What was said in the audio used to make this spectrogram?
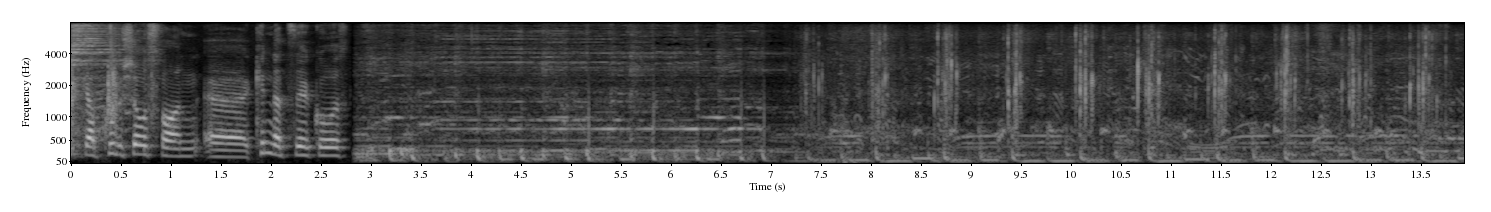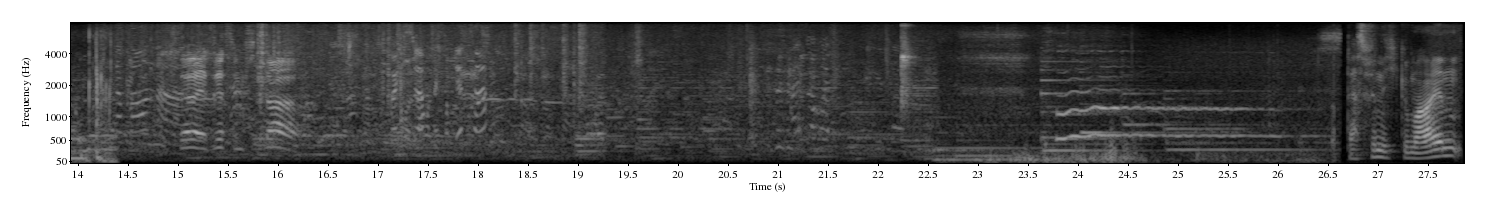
Es gab coole Shows von äh, Kinderzirkus. Dressing Star. Möchtest du auch ein bisschen glitzern? Das finde ich gemein,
